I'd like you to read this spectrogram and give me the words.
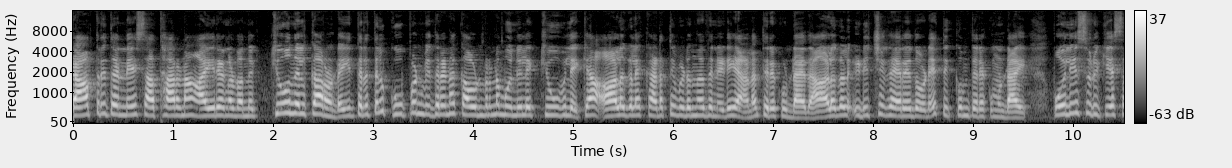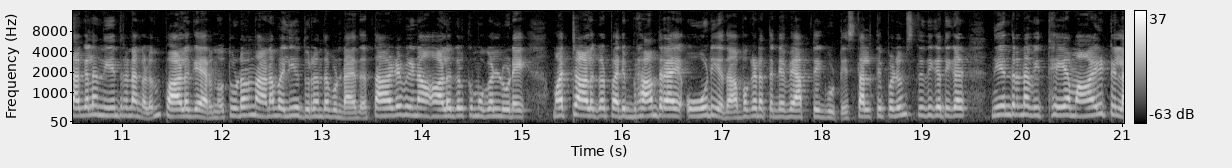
രാത്രി തന്നെ സാധാരണ ആയിരങ്ങൾ വന്ന് ക്യൂ നിൽക്കാറുണ്ട്. ഇത്തരത്തിൽ കൂപ്പൺ വിതരണ കൗണ്ടറിന് മുന്നിലെ ക്യൂവിലേക്ക് ആളുകളെ കടത്തിവിടുന്നതിനിടെയാണ് തിരക്കുണ്ടായത്. ആളുകൾ ഇടിച്ചു കയറിയതോടെ തിക്കും തിരക്കുമുണ്ടായി. പോലീസ് ഒരുക്കിയ സകല നിയന്ത്രണങ്ങളും പാളുകയായിരുന്നു. തുടർന്നാണ് വലിയ ദുരന്തമുണ്ടായത്. താഴെ വീണ ആളുകൾക്ക് മുകളിലൂടെ മറ്റാളുകൾ പരിഭ്രാന്തരായി ഓടിയത് അപകടത്തിന്റെ വ്യാപ്തി കൂട്ടി. സ്ഥലത്തിപ്പോഴും സ്ഥിതിഗതികൾ നിയന്ത്രണ വിധേയമായിട്ടില്ല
